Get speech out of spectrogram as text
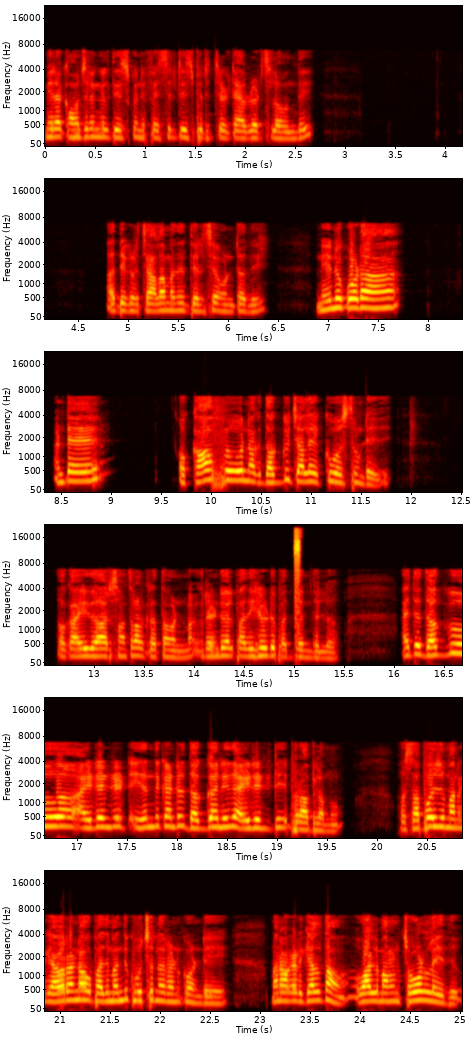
మీరు ఆ కౌన్సిలింగ్లు తీసుకునే ఫెసిలిటీ స్పిరిచువల్ ట్యాబ్లెట్స్లో ఉంది. అది ఇక్కడ చాలామంది తెలిసే ఉంటుంది. నేను కూడా అంటే ఒక కాఫ్ నాకు దగ్గు చాలా ఎక్కువ వస్తుండేది. ఒక ఐదు ఆరు సంవత్సరాల క్రితం అండి. రెండు వేల పదిహేడు పద్దెనిమిదిలో. అయితే దగ్గు ఐడెంటిటీ ఎందుకంటే దగ్గు అనేది ఐడెంటిటీ ప్రాబ్లము సపోజ్ మనకు ఎవరైనా ఒక పది మంది కూర్చున్నారు అనుకోండి మనం అక్కడికి వెళ్తాం. వాళ్ళు మనం చూడలేదు.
